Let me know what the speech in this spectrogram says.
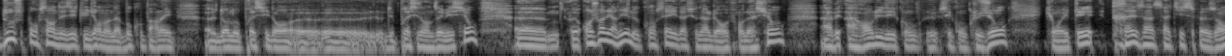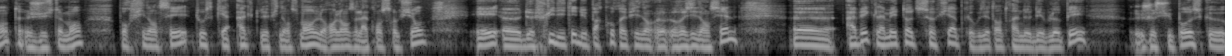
12% des étudiants, on en a beaucoup parlé euh, dans nos précédents, euh, euh, des précédentes émissions. en juin dernier, le Conseil national de refondation a, a rendu des ses conclusions qui ont été très insatisfaisantes, justement, pour financer tout ce qui est acte de financement, le relance de la construction et de fluidité du parcours résidentiel. Euh, avec la méthode Sofiab que vous êtes en train de développer, je suppose que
